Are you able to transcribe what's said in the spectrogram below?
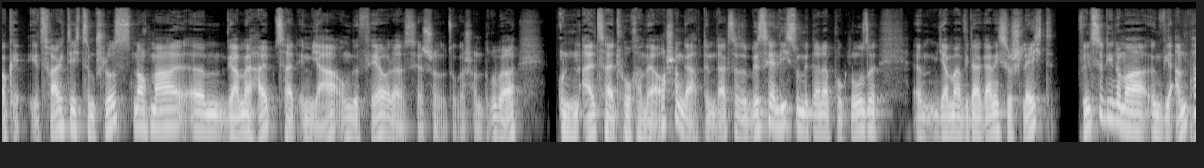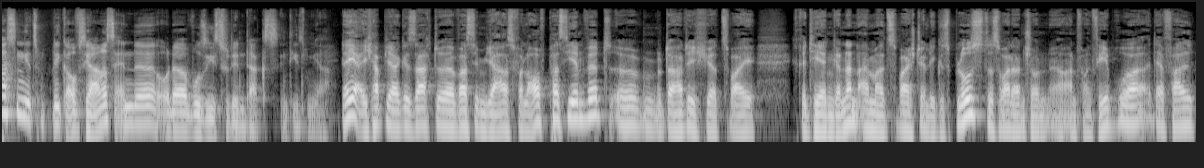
Okay, jetzt frage ich dich zum Schluss nochmal, ähm, wir haben ja Halbzeit im Jahr ungefähr, oder ist ja schon, sogar schon drüber. Und ein Allzeithoch haben wir auch schon gehabt im DAX. Also bisher liegst du mit deiner Prognose ähm, ja mal wieder gar nicht so schlecht. Willst du die nochmal irgendwie anpassen, jetzt mit Blick aufs Jahresende, oder wo siehst du den DAX in diesem Jahr? Naja, ich habe ja gesagt, äh, was im Jahresverlauf passieren wird. Ähm, da hatte ich ja zwei Kriterien genannt. Einmal zweistelliges Plus, das war dann schon äh, Anfang Februar der Fall.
